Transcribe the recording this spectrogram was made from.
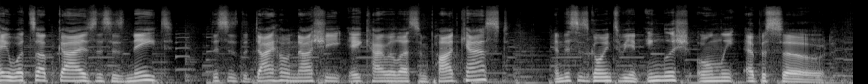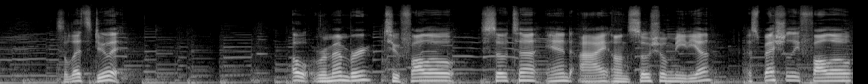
Hey, what's up, guys? This is Nate. This is the Daihon Nashi Eikaiwa Lesson Podcast, and this is going to be an English only episode. So let's do it. Oh, remember to follow Sota and I on social media, especially follow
